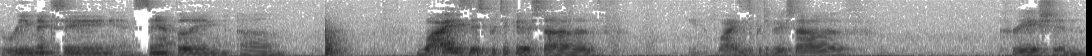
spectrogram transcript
remixing and sampling, um, why is this particular style of you know, why is this particular style of creation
